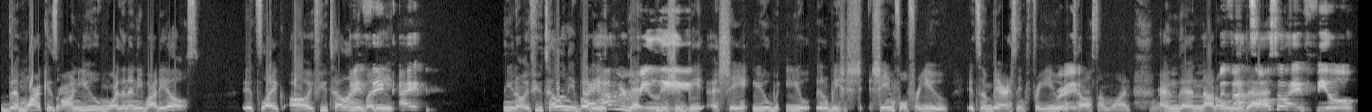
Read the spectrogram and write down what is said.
the mark is on you more than anybody else. It's like oh if you tell I anybody think I you know, if you tell anybody that really... you should be ashamed, you you it'll be sh- shameful for you. It's embarrassing for you right. to tell someone, right. and then not but only that's that, also I feel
